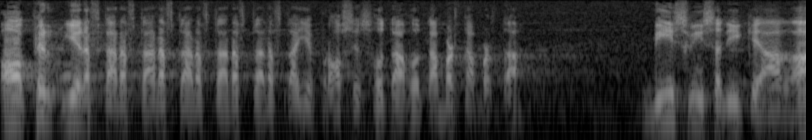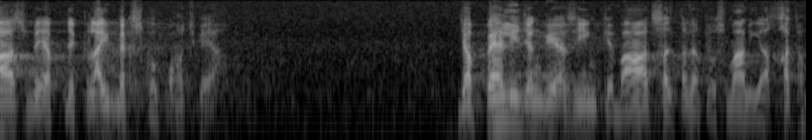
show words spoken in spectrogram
और फिर ये रफ्ता रफ्ता रफ्ता रफ्ता रफ्ता रफ्ता ये प्रोसेस होता होता, बढ़ता बढ़ता। बीसवीं सदी के आगाज़ में अपने क्लाइमैक्स को पहुँच गया। जब पहली जंग अजीम के बाद सल्तनत उस्मानिया खत्म।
